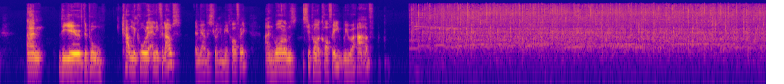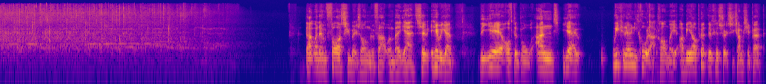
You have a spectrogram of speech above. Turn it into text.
Um, the year of the bull. Can we call it anything else? Let me have a swig of my coffee. And while I'm sipping my coffee, we will have that went on far too much longer for that one. But yeah, so here we go. The year of the bull. And yeah, we can only call it that, can't we? I mean, I'll put the Constructors Championship up.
